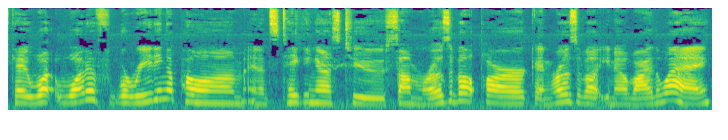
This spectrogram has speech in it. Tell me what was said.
Okay, what what if we're reading a poem and it's taking us to some Roosevelt Park and Roosevelt, you know, by the way,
